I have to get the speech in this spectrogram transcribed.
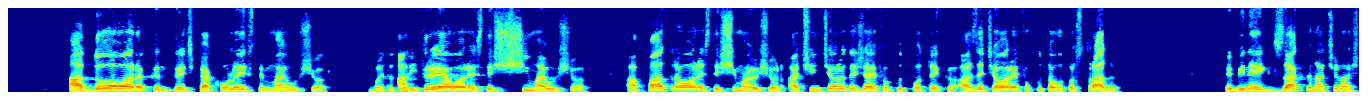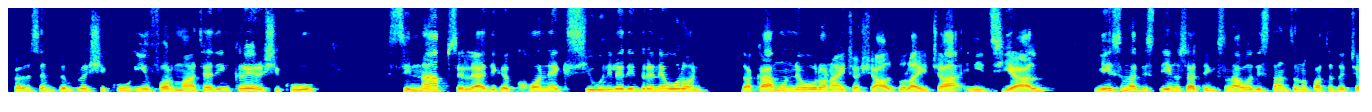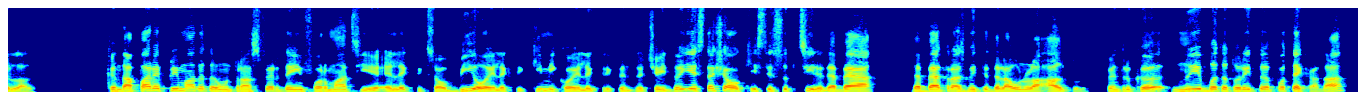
a doua oară când treci pe acolo este mai ușor. Bătătorit. A treia oară este și mai ușor. A patra oară este și mai ușor. A cincea oară deja ai făcut potecă. A zecea oară ai făcut autostradă. E bine, exact în același fel se întâmplă și cu informația din creier și cu sinapsele, adică conexiunile dintre neuroni. Dacă am un neuron aici și altul aici, inițial, ei, sunt la, ei nu se ating, sunt la o distanță unul față de celălalt. Când apare prima dată un transfer de informație electric sau bioelectric, chimico-electric între cei doi, este așa o chestie subțire, de-abia, de-abia transmite de la unul la altul. Pentru că nu e bătătorită poteca, da?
